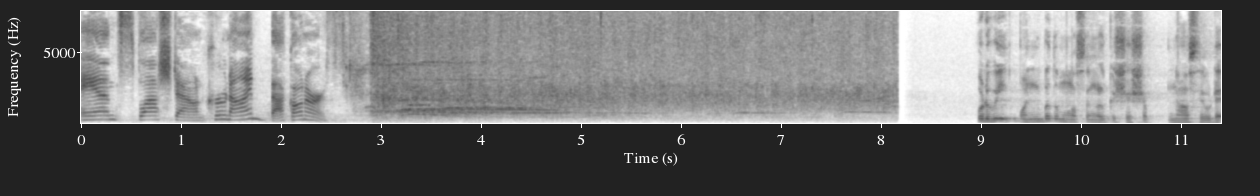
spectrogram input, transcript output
And splashdown. Crew 9 back on Earth. ഒടുവിൽ ഒൻപത് മാസങ്ങൾക്ക് ശേഷം നാസയുടെ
